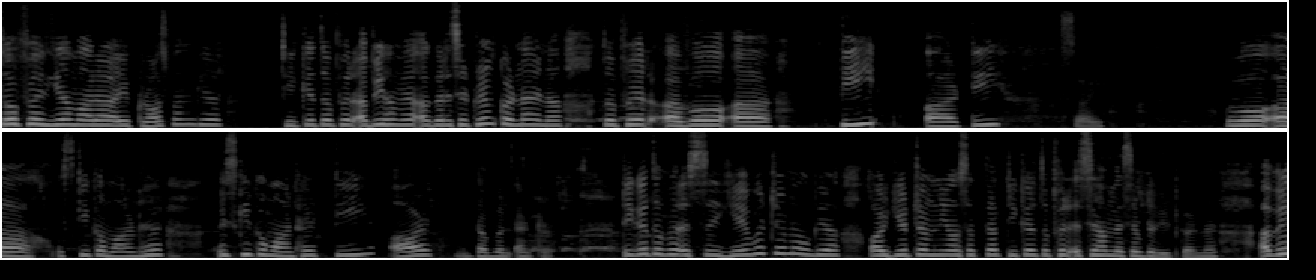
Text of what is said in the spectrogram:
तो फिर ये हमारा एक क्रॉस बन गया। ठीक है तो फिर अभी हमें अगर इसे ट्रिम करना है ना तो फिर वो टी आर टी सॉरी वो आ, उसकी कमांड है इसकी कमांड है टी आर डबल एंटर ठीक है तो फिर इससे ये भी ट्रिम हो गया और ये ट्रिम नहीं हो सकता ठीक है तो फिर इसे हमने सिर्फ़ डिलीट करना है. अभी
